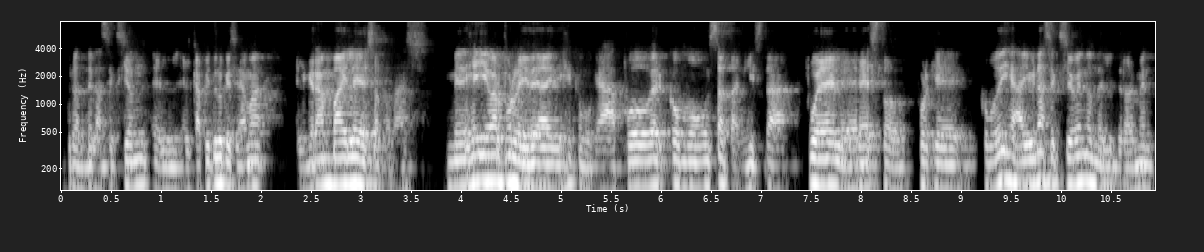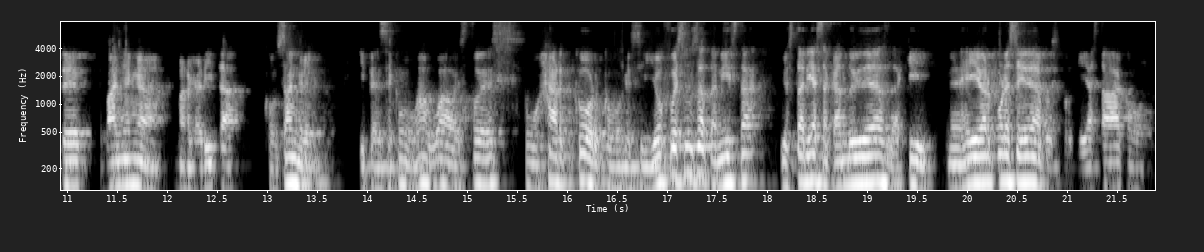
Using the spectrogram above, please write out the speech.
durante la sección, el, capítulo que se llama El gran baile de Satanás, me dejé llevar por la idea y dije como que, ah, puedo ver cómo un satanista puede leer esto, porque como dije, hay una sección en donde literalmente bañan a Margarita con sangre y pensé como, wow, wow, esto es como hardcore, como que si yo fuese un satanista, yo estaría sacando ideas de aquí. Me dejé llevar por esa idea, pues porque ya estaba como,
